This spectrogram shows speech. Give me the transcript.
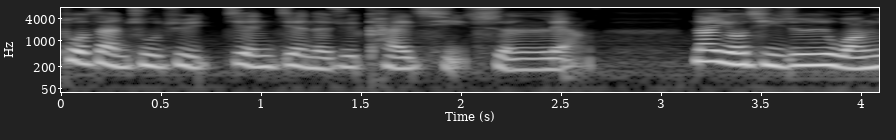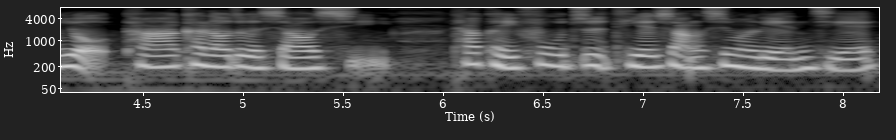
扩散出去，渐渐的去开启声量。那尤其就是网友他看到这个消息，他可以复制贴上新闻链接，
